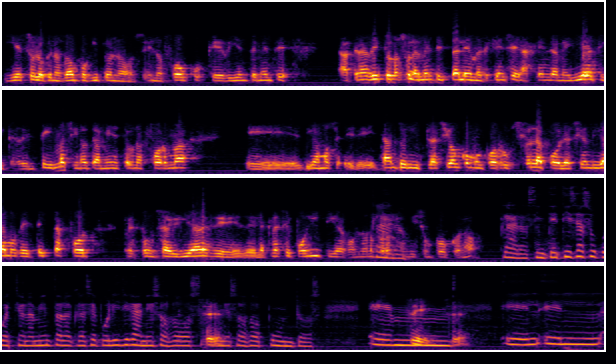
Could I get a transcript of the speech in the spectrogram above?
Y eso es lo que nos da un poquito en los, en los focus, que evidentemente atrás de esto no solamente está la emergencia de la agenda mediática del tema, sino también está una forma eh, digamos, tanto en inflación como en corrupción, la población, digamos, detecta por responsabilidades de, la clase política cuando uno profundiza un poco, ¿no? Claro, sintetiza su cuestionamiento a la clase política en esos dos, en esos dos puntos. Em, sí, El, el,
